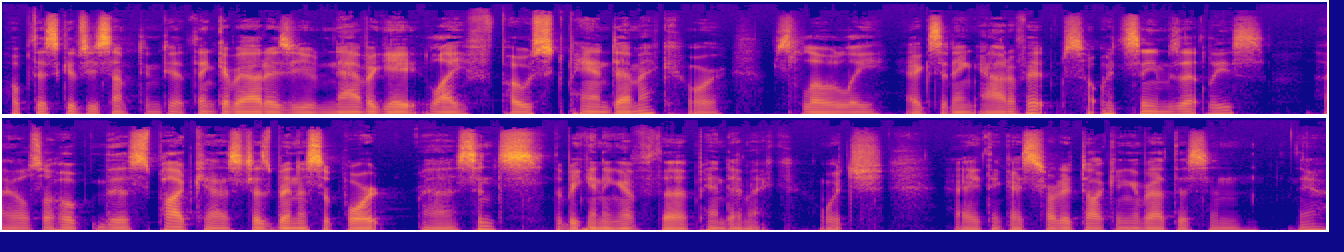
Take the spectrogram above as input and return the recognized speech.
Hope this gives you something to think about as you navigate life post pandemic or slowly exiting out of it, so it seems at least. I also hope this podcast has been a support uh, since the beginning of the pandemic, which I think I started talking about this in yeah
